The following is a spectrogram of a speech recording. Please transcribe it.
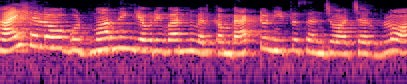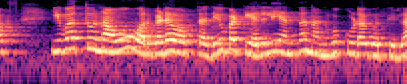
Hi hello good morning everyone welcome back to Neetu Sanju Achar blogs ಇವತ್ತು ನಾವು ಹೊರಗಡೆ ಹೋಗ್ತಾ ಇದ್ದೀವಿ ಬಟ್ ಎಲ್ಲಿ ಅಂತ ನನಗೂ ಕೂಡ ಗೊತ್ತಿಲ್ಲ.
